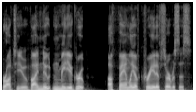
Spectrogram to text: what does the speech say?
brought to you by Newton Media Group, a family of creative services.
